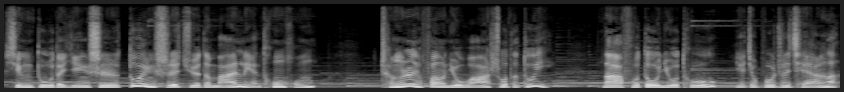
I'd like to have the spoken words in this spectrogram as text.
姓杜的隐士顿时觉得满脸通红，承认放牛娃说的对，那幅斗牛图也就不值钱了。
